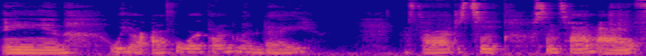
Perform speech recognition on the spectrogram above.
And we are off of work on Monday. So, I just took some time off.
